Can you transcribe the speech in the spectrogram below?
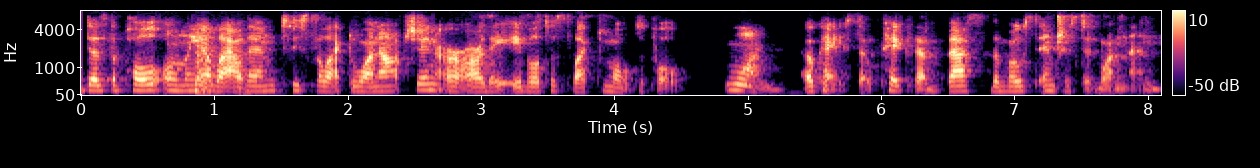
does the poll only allow them to select one option or are they able to select multiple? One. Okay, so pick the best, the most interested one then.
